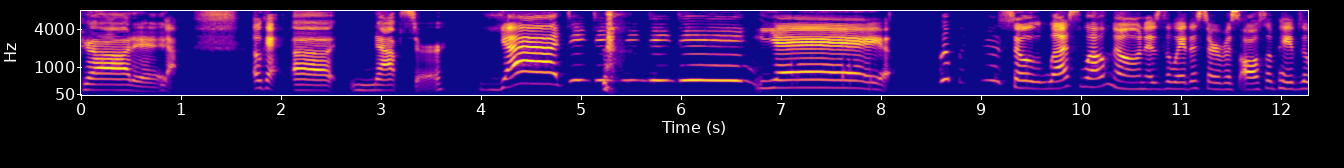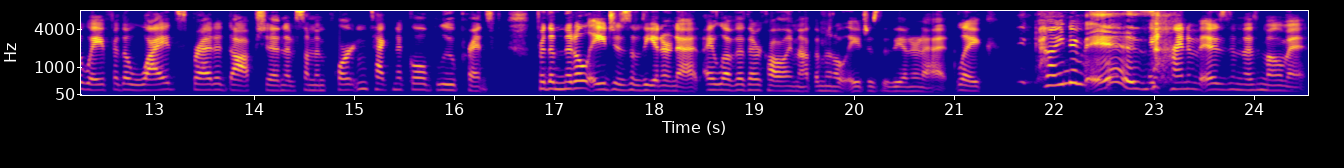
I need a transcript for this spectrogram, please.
Got it. Yeah. Okay. Uh, Napster. Yeah, ding, ding, ding, ding, ding. Yay. So, less well known is the way the service also paved the way for the widespread adoption of some important technical blueprints for the Middle Ages of the internet. I love that they're calling that the Middle Ages of the internet. Like, it kind of is. It kind of is in this moment.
